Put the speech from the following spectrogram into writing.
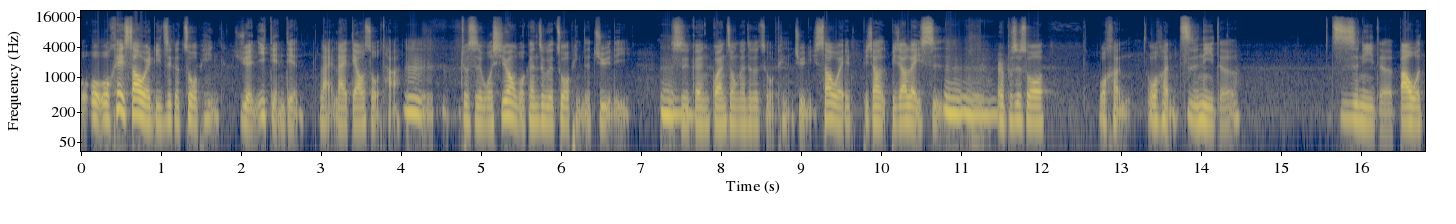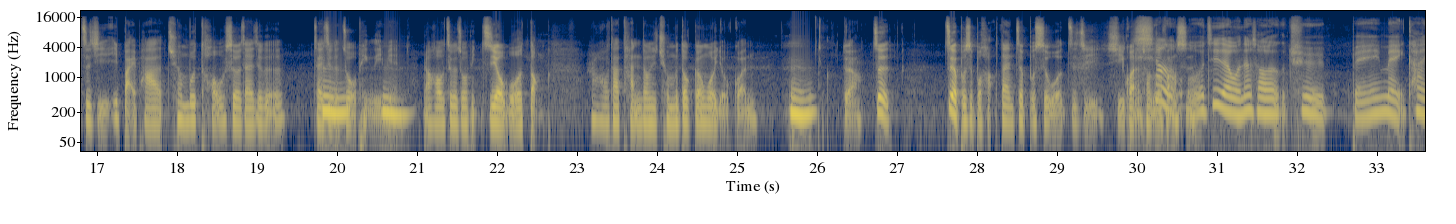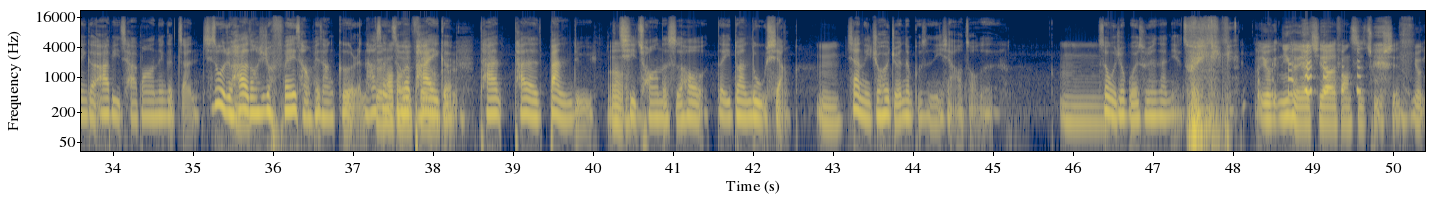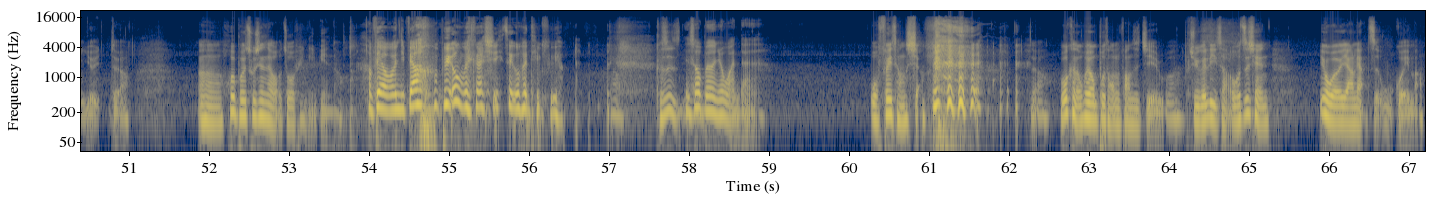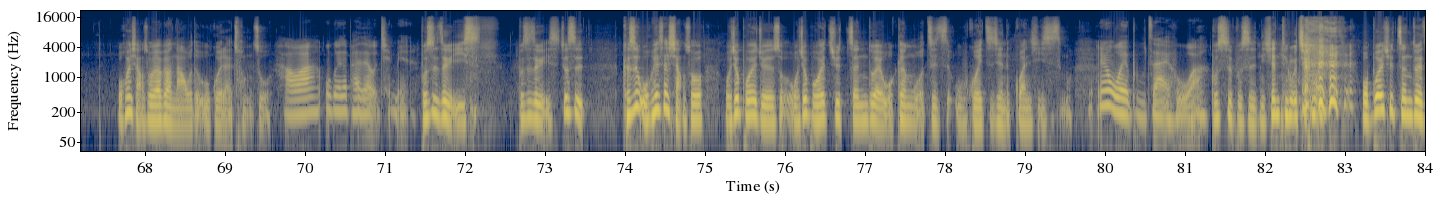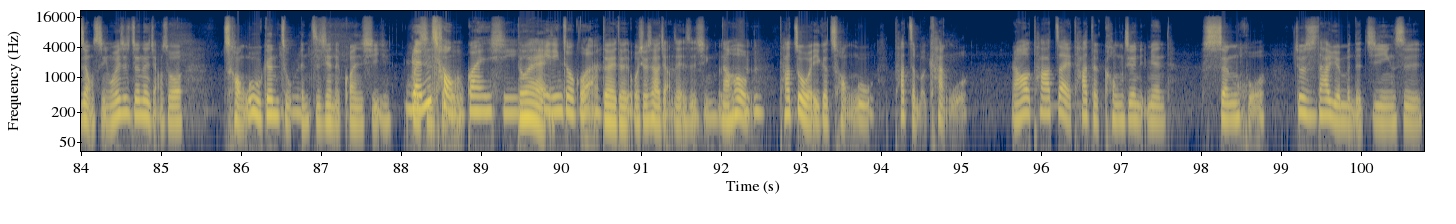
我我我可以稍微离这个作品远一点点来来雕塑它，嗯，就是我希望我跟这个作品的距离，嗯，是跟观众跟这个作品的距离稍微比较比较类似的，嗯嗯，而不是说我很我很自溺的自溺的把我自己一百趴全部投射在这个在这个作品里面，嗯，然后这个作品只有我懂，然后他谈的东西全部都跟我有关，嗯，对啊，这。这不是不好，但这不是我自己习惯的创作方式。我记得我那时候去北美看一个阿比查邦的那个展，其实我觉得他的东西就非常非常个人，嗯、他甚至会拍一个他他的伴侣起床的时候的一段录像。嗯，像你就会觉得那不是你想要走的，嗯，所以我就不会出现在你的作品里面。有你可能有其他的方式出现，有有对啊，嗯，会不会出现在我作品里面呢？不要，你不要不用，没关系，这个问题不用。啊可是你说不用你就完蛋了。我非常想，对啊，我可能会用不同的方式介入啊。举个例子啊，我之前因为我有养两只乌龟嘛，我会想说要不要拿我的乌龟来创作。好啊，乌龟都排在我前面。不是这个意思，不是这个意思，就是，可是我会在想说，我就不会觉得说，我就不会去针对我跟我这只乌龟之间的关系是什么，因为我也不在乎啊。不是不是，你先听我讲完，我不会去针对这种事情，我会是真的讲说。宠物跟主人之间的关系，人宠关系，对，已经做过了。对对，我就是要讲这件事情。然后他作为一个宠物，他怎么看我？然后他在他的空间里面生活，就是他原本的基因是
